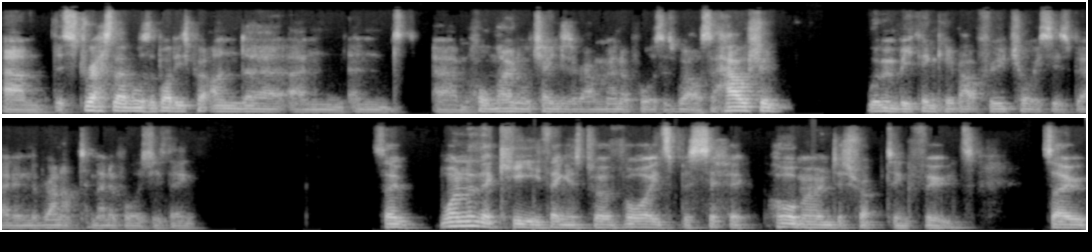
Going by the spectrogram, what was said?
um, the stress levels the body's put under and and um, hormonal changes around menopause as well. So how should women be thinking about food choices then in the run up to menopause, you think? So one of the key things is to avoid specific hormone disrupting foods. So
